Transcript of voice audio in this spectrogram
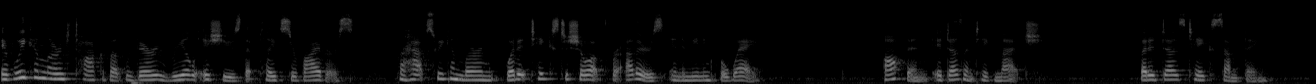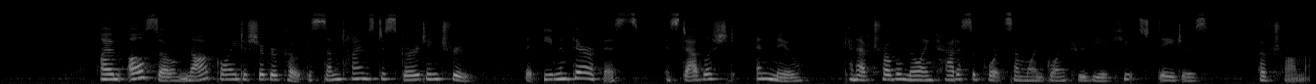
If we can learn to talk about the very real issues that plague survivors, perhaps we can learn what it takes to show up for others in a meaningful way. Often, it doesn't take much, but it does take something. I am also not going to sugarcoat the sometimes discouraging truth that even therapists, established and new, can have trouble knowing how to support someone going through the acute stages of trauma.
